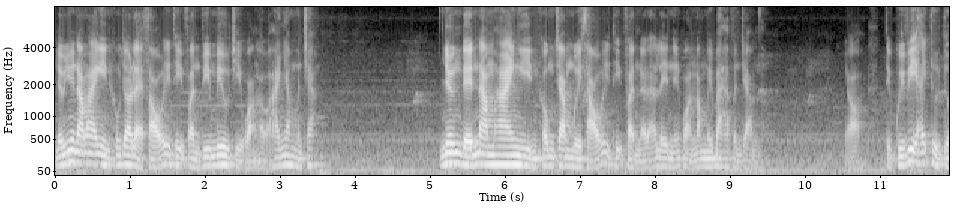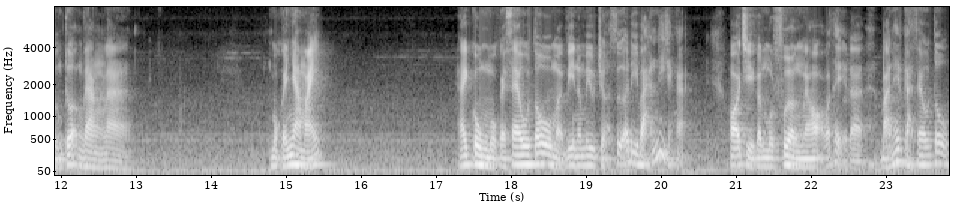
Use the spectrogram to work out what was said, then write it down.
nếu như năm 2006 thì thị phần Vinamilk chỉ khoảng ở 25% nhưng đến năm 2016 thì thị phần đã lên đến khoảng 53%. Đó. Thì quý vị hãy thử tưởng tượng rằng là một cái nhà máy hay cùng một cái xe ô tô mà Vinamilk chở sữa đi bán thì chẳng hạn. Họ chỉ cần một phường là họ có thể là bán hết cả xe ô tô.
